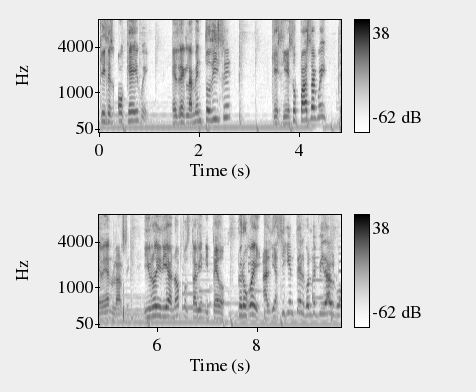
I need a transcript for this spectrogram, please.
que dices, ok, güey, el reglamento dice que si eso pasa, güey, debe de anularse. Y uno diría, no, pues está bien, ni pedo. Pero, güey, al día siguiente del gol de Fidalgo,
